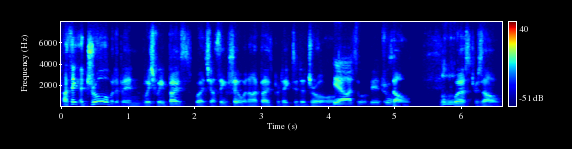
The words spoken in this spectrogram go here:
I think a draw would have been, which we both, which I think Phil and I both predicted a draw. Yeah, I thought it'd be a draw. result. Mhm. Worst result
